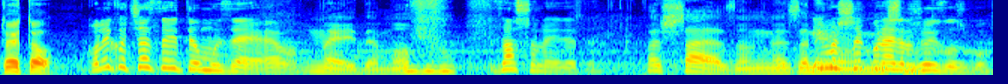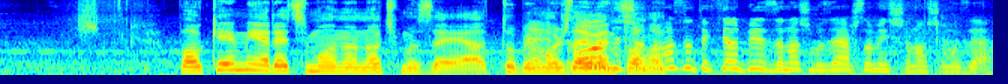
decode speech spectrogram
to je to. Koliko često idete u muzeje, evo? Ne idemo. Zašto ne idete? Pa šta ja znam, ne zanima Imaš neku najdražu izložbu? Pa okej mi je recimo ono noć muzeja, tu bi E, možda odlično, eventualno... tamo smo te htjeli biti za noć muzeja, što misliš o noći muzeja?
